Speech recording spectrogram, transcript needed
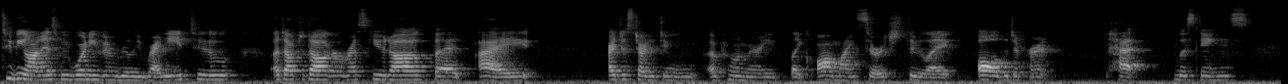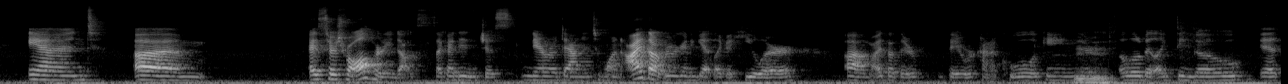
to be honest, we weren't even really ready to adopt a dog or rescue a dog, but I, I just started doing a preliminary like online search through like all the different pet listings, and um, I searched for all herding dogs. Like I didn't just narrow down into one. I thought we were gonna get like a heeler. Um, I thought they were they were kind of cool looking. They're a little bit like dingo it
